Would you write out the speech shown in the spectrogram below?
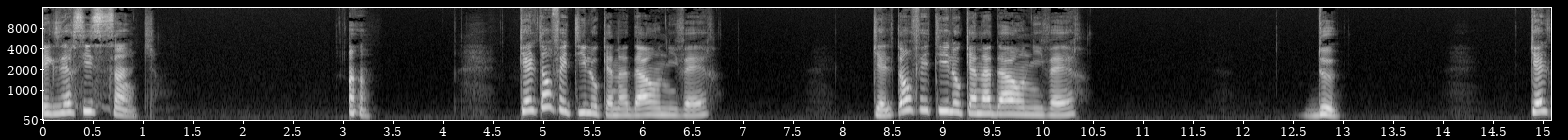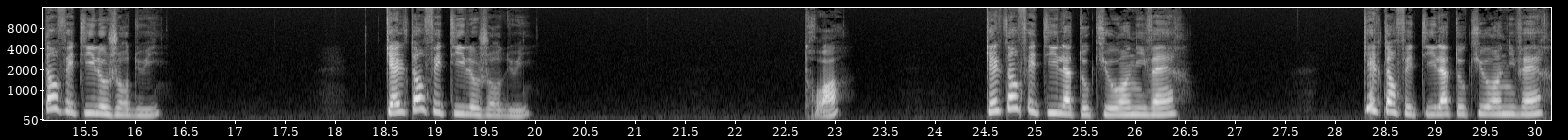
Exercice 5. 1. Quel temps fait-il au Canada en hiver? Quel temps fait-il au Canada en hiver? 2. Quel temps fait-il aujourd'hui? Quel temps fait-il aujourd'hui? 3. Quel temps fait-il à Tokyo en hiver? Temps fait-il à Tokyo en hiver?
